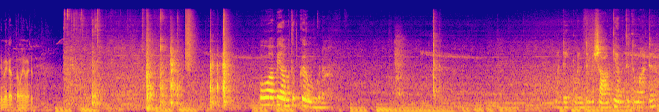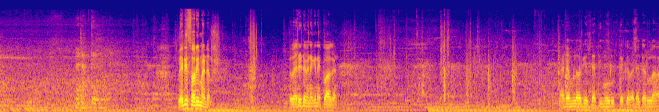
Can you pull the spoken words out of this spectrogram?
එහෙම එකක් තමයි මැඩම් ඕ අපි අමතක කරමු ගුණා මට ඉක්මනටම ශාක්‍ය ඇමතිතුමාට වැඩක් දෙන්න ඕනේ. වෙරි සොරි මැඩම් වැඩට වෙන කෙනෙක් හොයාගන්න වැඩම්ල වගේ දැතිමවරුත් එක වැඩ කරලා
